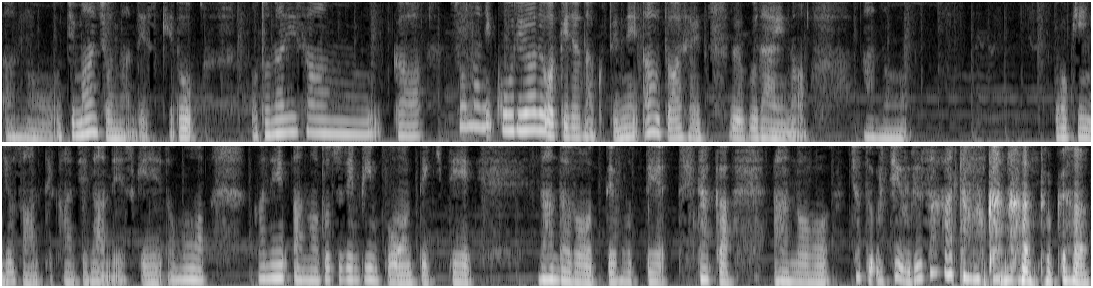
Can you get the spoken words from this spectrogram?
あの、うちマンションなんですけど、お隣さんがそんなに交流あるわけじゃなくてね、会うと挨拶するぐらいの、あの、ご近所さんって感じなんですけれども、がね、あの、突然ピンポンってきて、なんだろうって思って、私なんか、あの、ちょっとうちうるさかったのかなとか、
